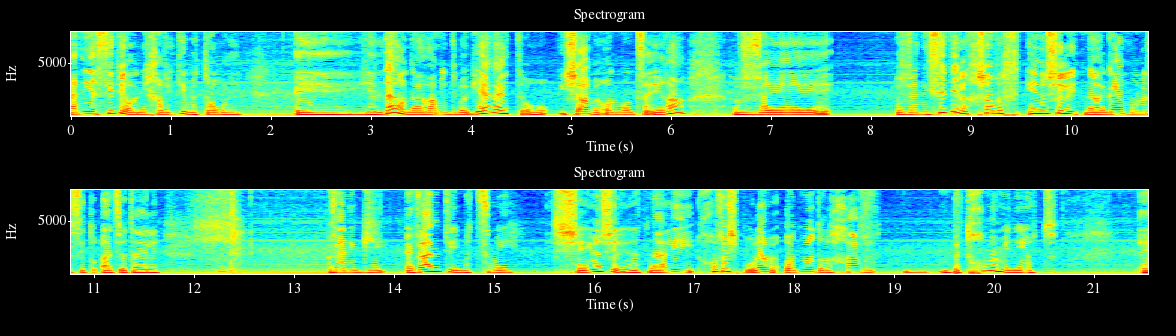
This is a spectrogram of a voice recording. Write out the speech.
אני עשיתי או אני חוויתי בתור אה, ילדה או נערה מתבגרת או אישה מאוד מאוד צעירה, ו, וניסיתי לחשוב איך אימא שלי התנהגה מול הסיטואציות האלה. ואני הבנתי עם עצמי שאימא שלי נתנה לי חופש פעולה מאוד מאוד רחב בתחום המיניות. אה,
